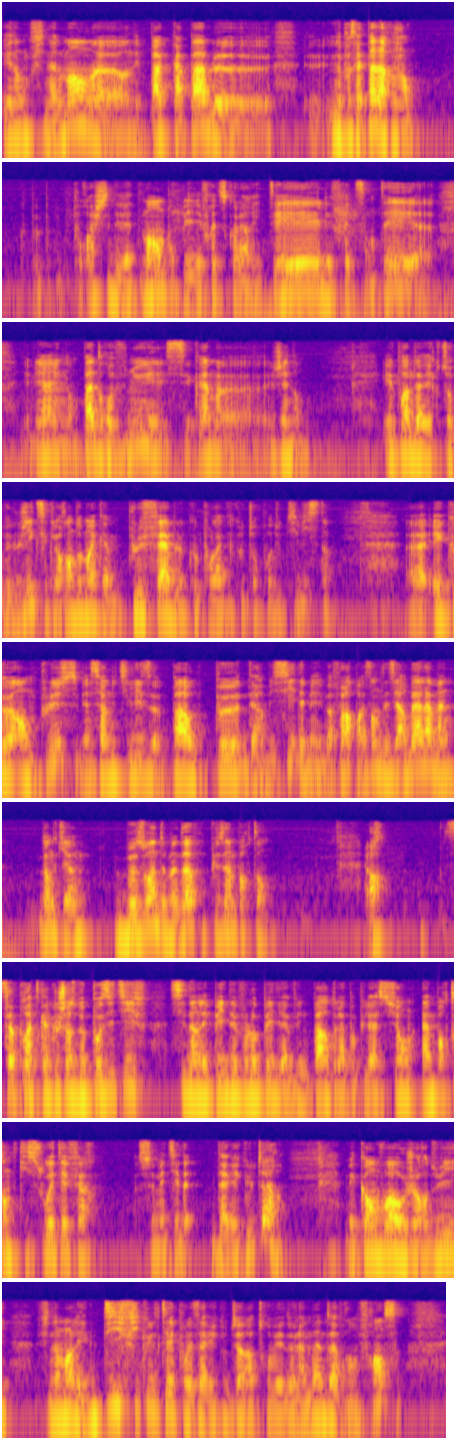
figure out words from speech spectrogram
Et donc finalement, euh, on n'est pas capable, euh, ne possède pas d'argent pour acheter des vêtements, pour payer les frais de scolarité, les frais de santé. Euh, eh bien, ils n'ont pas de revenus et c'est quand même gênant. Et le problème de l'agriculture biologique, c'est que le rendement est quand même plus faible que pour l'agriculture productiviste. et qu'en plus, eh bien, si on n'utilise pas ou peu d'herbicides, eh il va falloir par exemple désherber à la main. Donc il y a un besoin de main-d'œuvre plus important. Alors, ça pourrait être quelque chose de positif si dans les pays développés, il y avait une part de la population importante qui souhaitait faire ce métier d'agriculteur. Mais quand on voit aujourd'hui finalement les difficultés pour les agriculteurs à trouver de la main-d'œuvre en France,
